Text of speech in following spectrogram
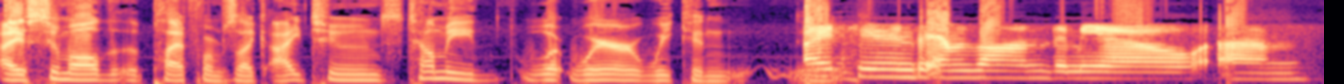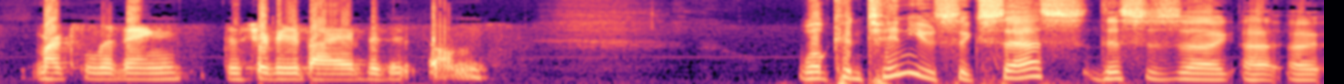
I assume all the platforms like iTunes. Tell me what where we can. iTunes, Amazon, Vimeo, um, Mark's Living, distributed by Visit Films. Well, continue success. This is a, a,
